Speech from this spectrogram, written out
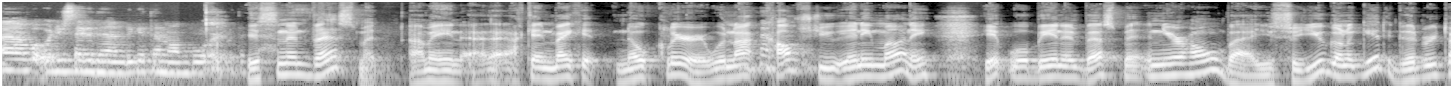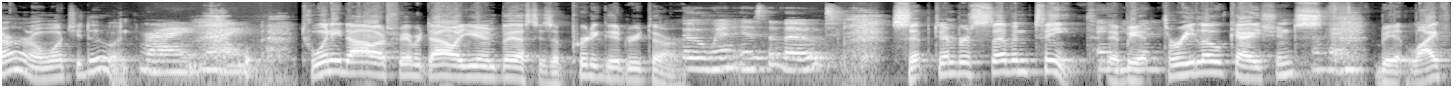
uh, what would you say to them to get them? Them on board. it's an investment. I mean, I can make it no clearer. It will not cost you any money. It will be an investment in your home value. So you're going to get a good return on what you're doing. Right, right. $20 for every dollar you invest is a pretty good return. So when is the vote? September 17th. And It'll be at three locations. Okay. Be at Life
